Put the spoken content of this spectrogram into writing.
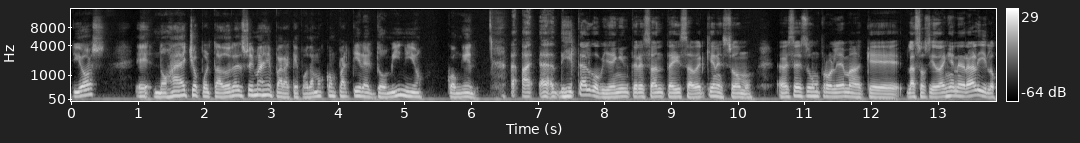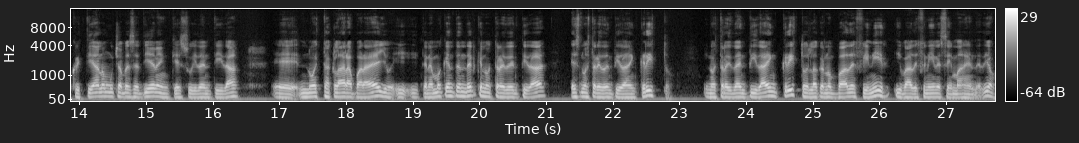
Dios eh, nos ha hecho portadores de su imagen para que podamos compartir el dominio con Él. dijiste algo bien interesante y saber quiénes somos. A veces es un problema que la sociedad en general y los cristianos muchas veces tienen, que su identidad eh, no está clara para ellos y, y tenemos que entender que nuestra identidad es nuestra identidad en Cristo. Y nuestra identidad en Cristo es la que nos va a definir y va a definir esa imagen de Dios.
